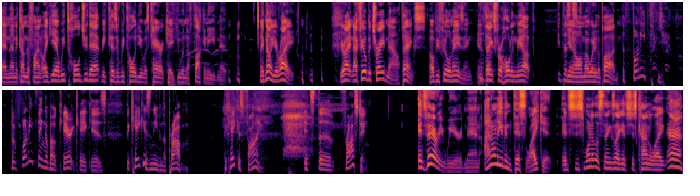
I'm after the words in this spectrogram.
And then to come to find like, yeah, we told you that because if we told you it was carrot cake, you wouldn't have fucking eaten it. like, no, you're right. You're right. And I feel betrayed now. Thanks. I hope you feel amazing. And the- thanks for holding me up, The- you know, on my way to the pod. the funny thing, the funny thing about carrot cake is the cake isn't even the problem. The cake is fine. It's the frosting. It's very weird, man. I don't even dislike it. It's just one of those things like it's just kind of like, eh,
